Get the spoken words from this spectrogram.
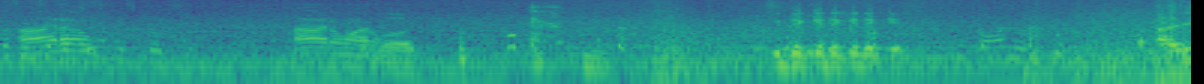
परसेंट आ रहा हूँ। आ रहा हूँ आ रहा हूँ। देख के देख के देख के। ये कौन उड़ा भाई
